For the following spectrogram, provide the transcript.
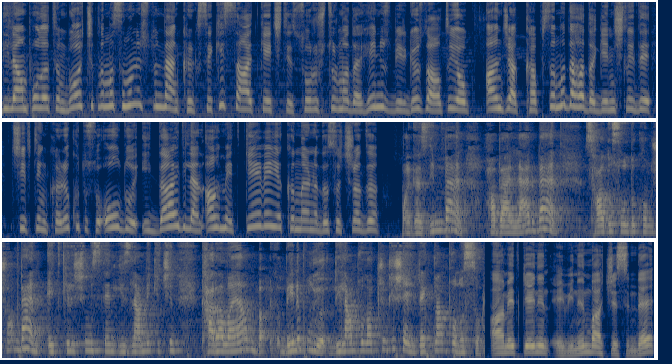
Dilan Polat'ın bu açıklamasının üstünden 48 saat geçti. Soruşturmada henüz bir gözaltı yok. Ancak kapsamı daha da genişledi. Çiftin kara kutusu olduğu iddia edilen Ahmet G ve yakınlarına da sıçradı. Magazin ben, haberler ben, sağda solda konuşan ben, etkileşim isteyen, izlenmek için karalayan beni buluyor. Dilan Polat çünkü şey reklam ponosu. Ahmet G'nin evinin bahçesinde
